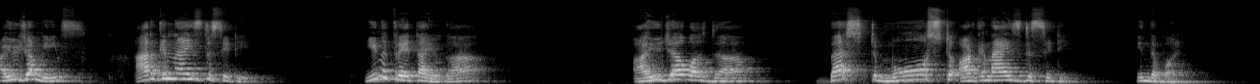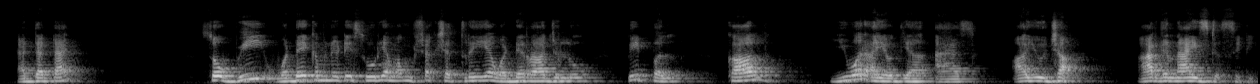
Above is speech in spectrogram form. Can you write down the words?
Ayuja means organized city. In Treta Yuga, Ayuja was the best, most organized city in the world at that time. So we, Vade community, Surya Vamsha, Kshatriya, Vade Rajulu, people call your Ayodhya as Ayuja, organized city.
